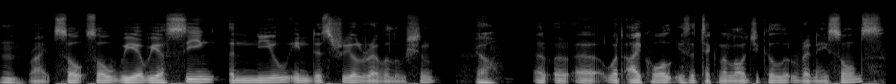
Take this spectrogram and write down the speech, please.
Mm. right? So so we are, we are seeing a new industrial revolution. Ja. Uh, uh, uh, what I call is a technological renaissance,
